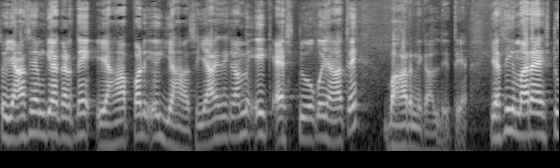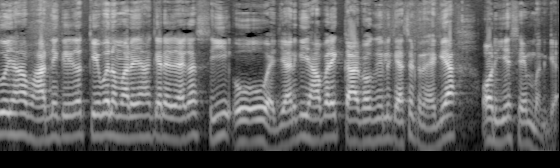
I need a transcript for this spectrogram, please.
तो यहाँ से हम क्या करते हैं? यहाँ पर यहाँ से यहाँ से हम एक एस को यहाँ से बाहर निकाल देते हैं। जैसे ही हमारा एस यहाँ बाहर निकलेगा, केवल हमारे यहाँ क्या रह जाएगा? सी ओ ओ एच यानी कि यहाँ पर एक कार्बोक्सिलिक एसिड रह गया और ये सेम बन गया।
